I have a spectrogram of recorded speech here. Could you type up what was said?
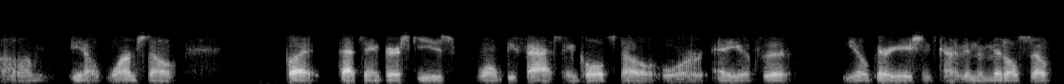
um you know warm snow but that same pair of skis won't be fast in cold snow or any of the you know variations kind of in the middle. So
